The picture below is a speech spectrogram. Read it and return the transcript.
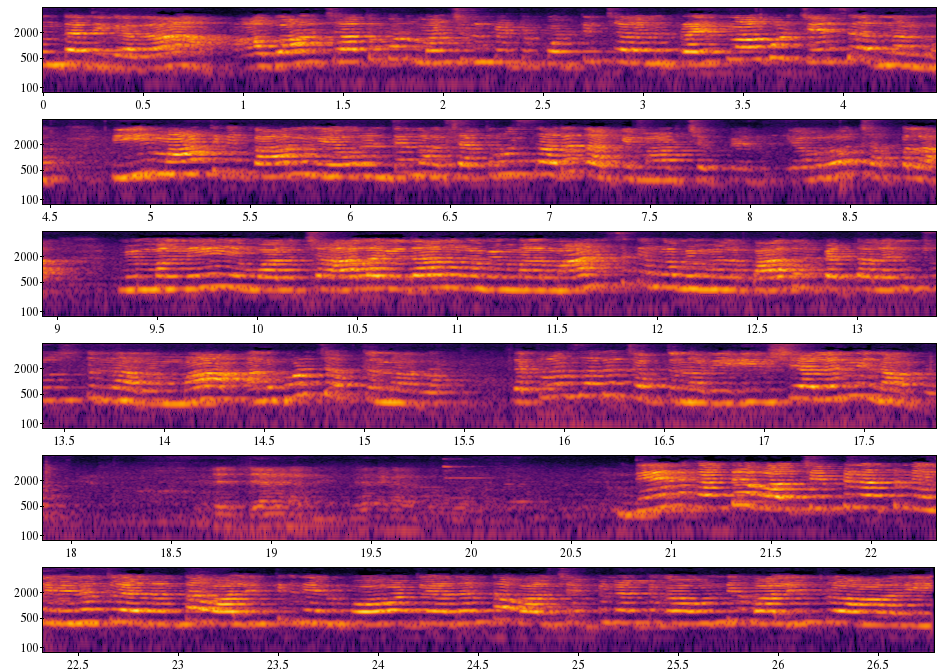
ఉంటుంది కదా ఆ వాళ్ళ చేత కూడా మనుషులు పెట్టి కొట్టించాలని ప్రయత్నాలు కూడా చేశారు నన్ను. ఈ మాటకి కారణం ఎవరంటే నాకు చక్రం సారే నాకు ఈ మాట చెప్పారు. ఎవరో చెప్పలా. మిమ్మల్ని వాళ్ళు చాలా విధానంగా మిమ్మల్ని మానసికంగా మిమ్మల్ని బాధలు పెట్టాలని చూస్తున్నారమ్మా అని కూడా చెప్తున్నారు. చక్రం సారే చెప్తున్నారు ఈ విషయాలన్నీ నాకు. దేనికంటే వాళ్ళు చెప్పినట్టు నేను వినట్లేదంట వాళ్ళ ఇంటికి నేను పోవట్లేదంట వాళ్ళు చెప్పినట్టుగా ఉండి వాళ్ళ ఇంట్లో అది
